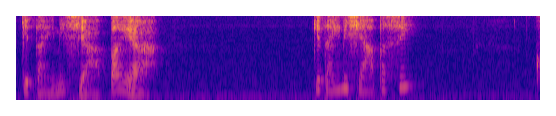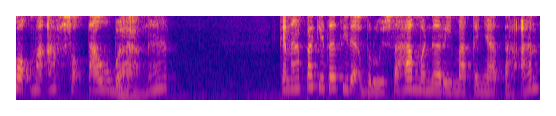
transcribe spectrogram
kita ini siapa ya? Kita ini siapa sih? Kok maaf sok tahu banget? Kenapa kita tidak berusaha menerima kenyataan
